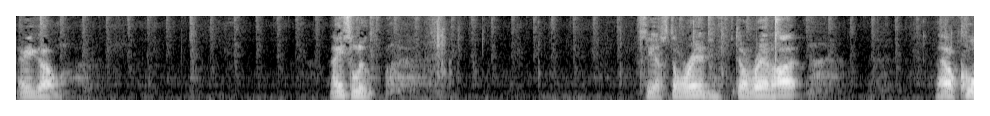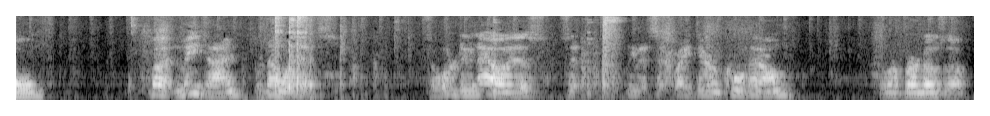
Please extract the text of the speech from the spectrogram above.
There you go. Nice loop. See it's still red, still red hot. That'll cool. But in the meantime, we're done with this. So what we'll do now is sit, leave it sit right there and cool down. Don't want to burn those up.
